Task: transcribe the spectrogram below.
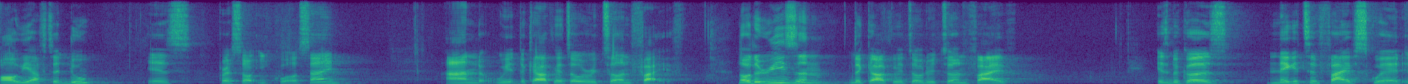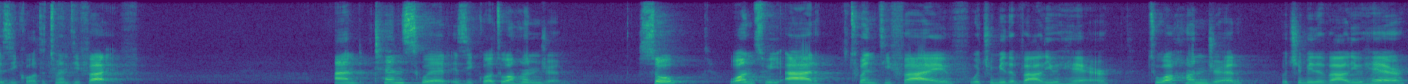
all we have to do is press our equal sign and we, the calculator will return 5. Now the reason the calculator would return 5 is because negative 5 squared is equal to 25 and 10 squared is equal to 100. So once we add 25, which would be the value here, to 100, which would be the value here,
